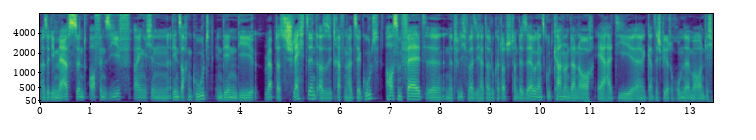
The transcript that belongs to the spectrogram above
Also die Mavs sind offensiv eigentlich in den Sachen gut, in denen die Raptors schlecht sind. Also sie treffen halt sehr gut aus dem Feld. Äh, natürlich, weil sie halt da Luka Doncic haben, der selber ganz gut kann und dann auch er halt die äh, ganzen Spieler drum da immer ordentlich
